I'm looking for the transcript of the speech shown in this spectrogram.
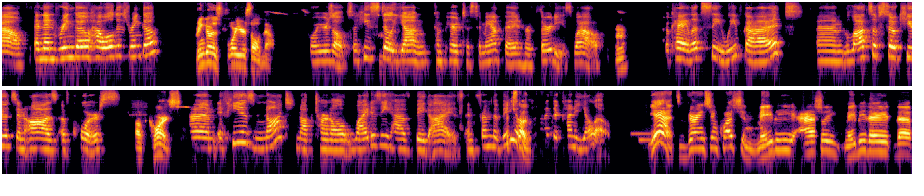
Wow. And then Ringo, how old is Ringo? Ringo is four years old now. Four years old. So he's still young compared to Samantha in her 30s. Wow. Mm-hmm. Okay, let's see. We've got um, lots of so cutes and Oz, of course. Of course. Um, if he is not nocturnal, why does he have big eyes? And from the video, like they're kind of yellow. Yeah, it's a very interesting question. Maybe actually, maybe they the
